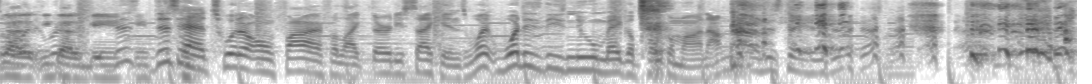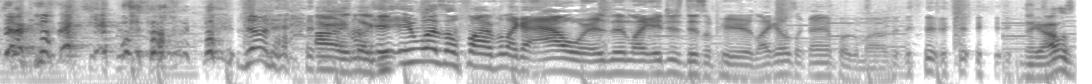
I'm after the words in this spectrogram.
So gotta, what- you gotta gain. This, this had Twitter on fire for like 30 seconds. What what is these new mega Pokemon? I'm not understanding. 30 seconds. No, no. All right, look, it, it was on fire for like an hour and then like it just disappeared. Like I was like, I am Pokemon. Nigga, I was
